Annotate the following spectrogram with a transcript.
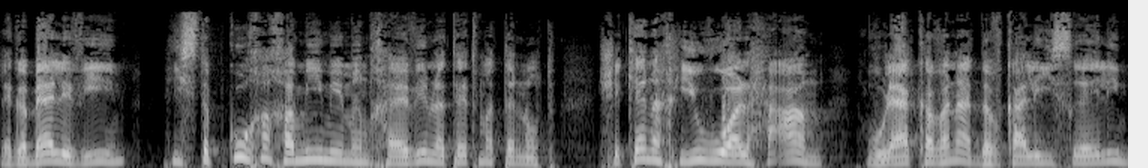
לגבי הלוויים, הסתפקו חכמים אם הם חייבים לתת מתנות, שכן החיוב הוא על העם, ואולי הכוונה דווקא לישראלים.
